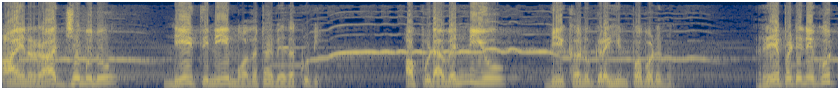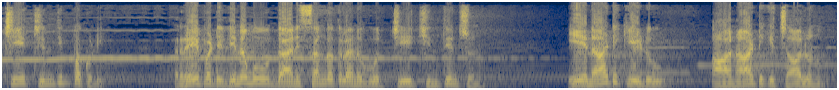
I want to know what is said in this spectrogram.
ఆయన రాజ్యమును నీతిని మొదట వెదకుడి. అప్పుడు అవన్నీయు మీకనుగ్రహింపబడును. రేపటిని గూర్చి చింతింపకుడి. రేపటి దినము దాని సంగతులను గూర్చి చింతించును. ఏనాటికీడు ఆనాటికి చాలును.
